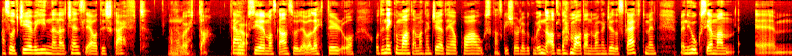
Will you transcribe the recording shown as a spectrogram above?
altså gjeve hinnan en känsla av att det är skarft, att det var ötta. Det är också man ska ansa leva lättare. och och det är inte mat man kan göra det här på också ganska kör vi kommer in alla där maten man kan göra det skarft men men i hooks är man ehm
